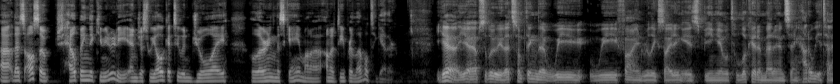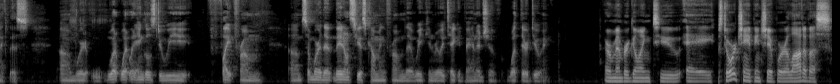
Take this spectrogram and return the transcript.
uh, that's also helping the community and just we all get to enjoy learning this game on a, on a deeper level together yeah, yeah, absolutely. That's something that we we find really exciting is being able to look at a meta and saying, how do we attack this? Um, where what, what what angles do we fight from? Um, somewhere that they don't see us coming from, that we can really take advantage of what they're doing. I remember going to a store championship where a lot of us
